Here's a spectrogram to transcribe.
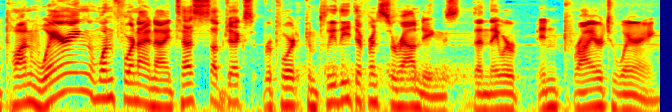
Upon wearing 1499, test subjects report completely different surroundings than they were in prior to wearing.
